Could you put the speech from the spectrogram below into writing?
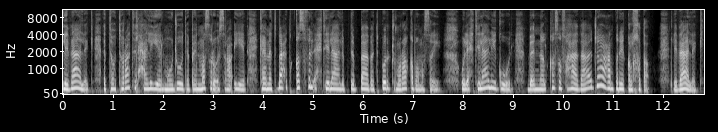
لذلك التوترات الحالية الموجودة بين مصر وإسرائيل كانت بعد قصف الاحتلال بدبابة برج مراقبة مصري والاحتلال يقول بأن القصف هذا جاء عن طريق الخطأ. لذلك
